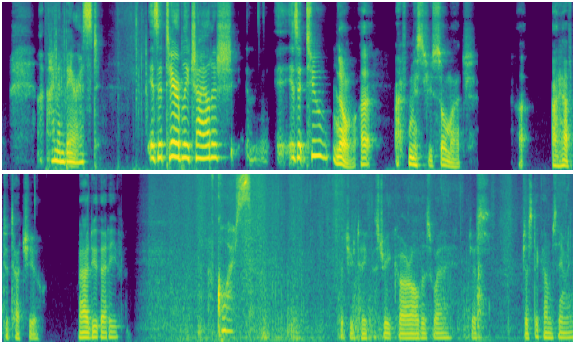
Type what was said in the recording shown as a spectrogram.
I'm embarrassed. Is it terribly childish? Is it too? No, I, I've missed you so much. I, I have to touch you. May I do that, Eve? Of course. Did you take the streetcar all this way? Just just to come see me?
